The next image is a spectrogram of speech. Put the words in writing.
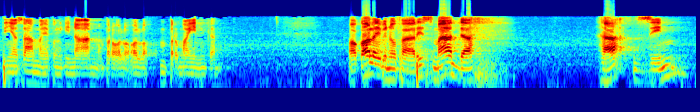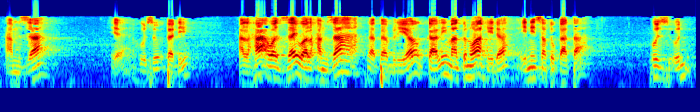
artinya sama ya penghinaan memperolok-olok mempermainkan. Waqala Ibnu Faris madah ha zim hamzah ya husuk tadi. Al ha wa zai wal hamzah kata beliau kalimatun wahidah. Ini satu kata huzun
